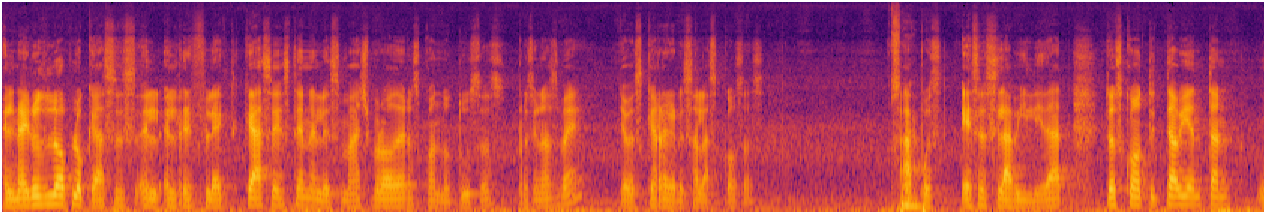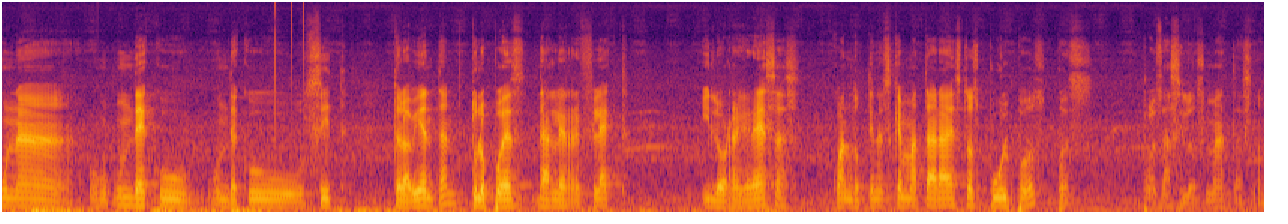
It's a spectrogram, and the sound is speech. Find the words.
el Nairus Love lo que hace es el, el reflect que hace este en el Smash Brothers cuando tú usas, presionas B, ya ves que regresa las cosas. Ah, pues esa es la habilidad. Entonces cuando te avientan una, un, Deku, un Deku Sit, te lo avientan, tú lo puedes darle reflect y lo regresas. Cuando tienes que matar a estos pulpos, pues, pues así los matas, ¿no?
